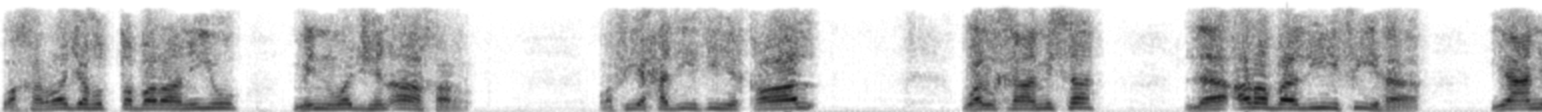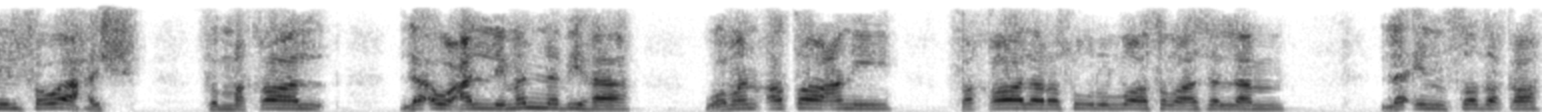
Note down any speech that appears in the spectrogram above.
وخرجه الطبراني من وجه آخر. وفي حديثه قال والخامسة لا أرب لي فيها يعني الفواحش. ثم قال لأعلمن بها ومن أطاعني. فقال رسول الله صلى الله عليه وسلم لئن صدق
